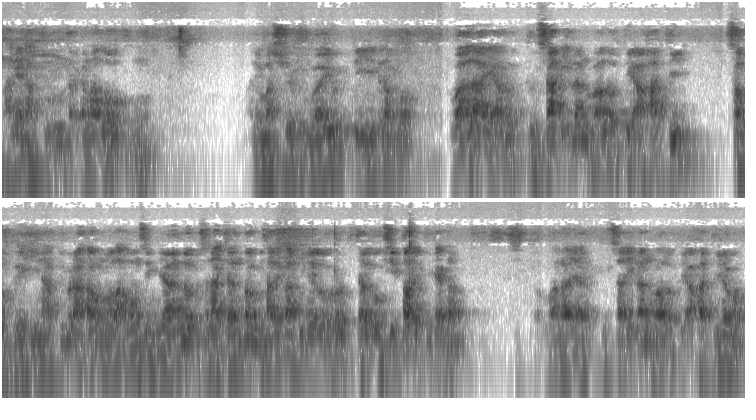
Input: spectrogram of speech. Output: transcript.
Ada nabi terkenal lo ada masyur wayu di nopo wala ya dosa ilan walau di ahadi saubehi nabi ora tau nolak wong sing jaluk senajan to misalnya kabine loro jaluk wong sitok itu kan Mana ya bisa ilan walau di ahadi apa?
